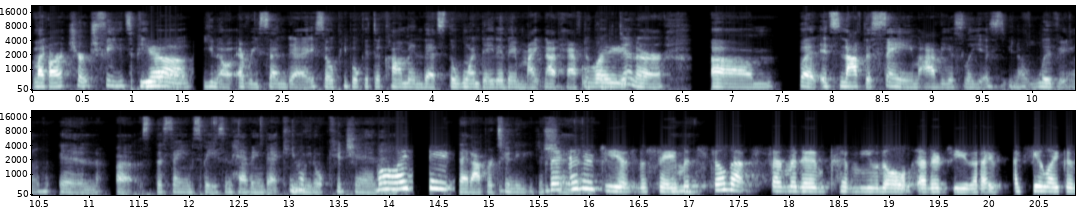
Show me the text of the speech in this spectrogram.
like our church feeds people, yeah. you know, every Sunday. So people get to come and that's the one day that they might not have to right. cook dinner. Um, but it's not the same obviously as you know living in uh, the same space and having that communal kitchen well i say that opportunity to the share. energy is the same mm-hmm. it's still that feminine communal energy that i i feel like is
